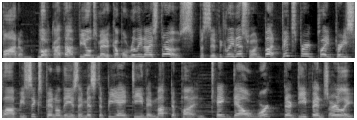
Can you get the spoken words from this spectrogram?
bottom. Look, I thought Fields made a couple really nice throws, specifically this one. But Pittsburgh played pretty sloppy, six penalties, they missed a PAT, they muffed a punt, and Tank Dell worked their defense early.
